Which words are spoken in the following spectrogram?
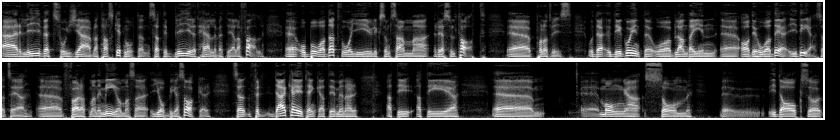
är livet så jävla taskigt mot en så att det blir ett helvete i alla fall. Eh, och båda två ger ju liksom samma resultat eh, på något vis. Och det, det går ju inte att blanda in eh, ADHD i det så att säga. Eh, för att man är med om massa jobbiga saker. Sen, för där kan jag ju tänka att det menar att det, att det är eh, eh många som eh, idag också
